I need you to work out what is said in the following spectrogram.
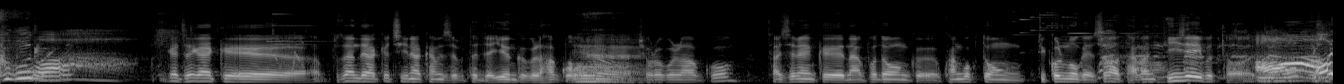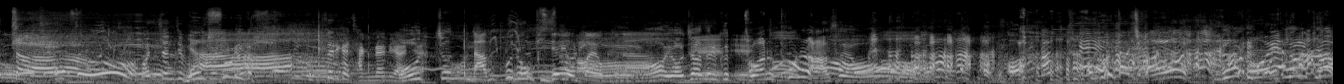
그분 그러니까 제가 그 부산대학교 진학하면서부터 이제 연극을 하고 예. 졸업을 하고 사실은 그 남포동 그 광복동 뒷골목에서 다반 DJ부터 어쩌다. 어쩐지 목소리가 목소리가 장난이 아니야. 어쩐 남포동 DJ 오빠였구나. 어, 여자들 예, 그 예. 좋아하는 톤을 아세요. 뭘, 뭘 떨어?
